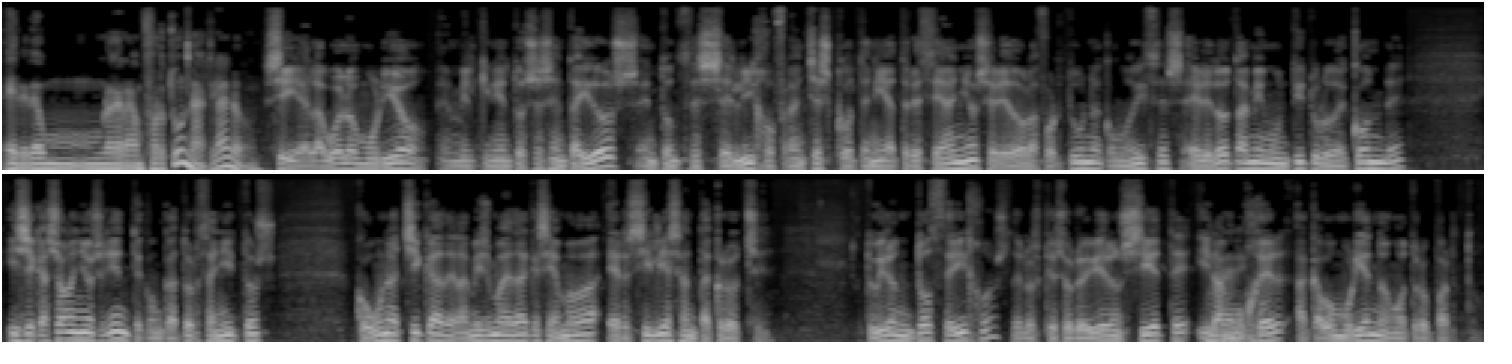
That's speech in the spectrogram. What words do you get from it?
heredó una gran fortuna, claro. Sí, el abuelo murió en 1562, entonces el hijo Francesco tenía 13 años, heredó la fortuna, como dices, heredó también un título de conde y se casó al año siguiente, con 14 añitos, con una chica de la misma edad que se llamaba Ersilia Santa Croce. Tuvieron 12 hijos, de los que sobrevivieron 7 y la mujer acabó muriendo en otro parto.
